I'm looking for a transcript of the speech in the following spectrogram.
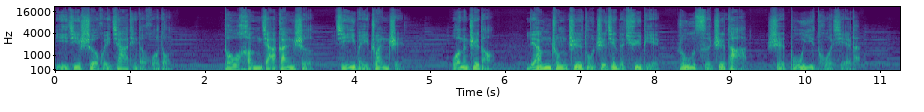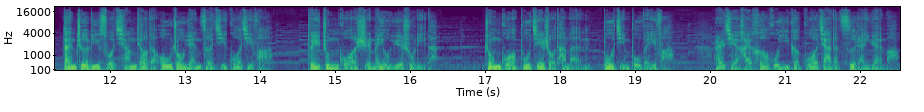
以及社会家庭的活动，都横加干涉，极为专制。我们知道，两种制度之间的区别如此之大，是不易妥协的。但这里所强调的欧洲原则及国际法，对中国是没有约束力的。中国不接受他们，不仅不违法，而且还合乎一个国家的自然愿望。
